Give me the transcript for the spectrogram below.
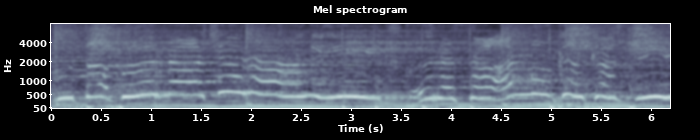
Ku tak pernah curangi Perasaanmu kekasih.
